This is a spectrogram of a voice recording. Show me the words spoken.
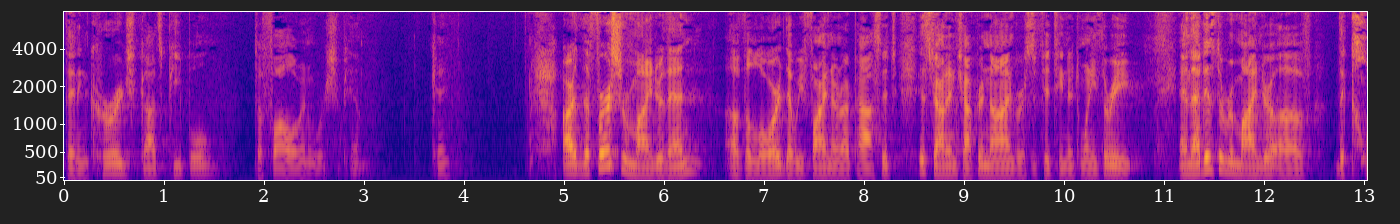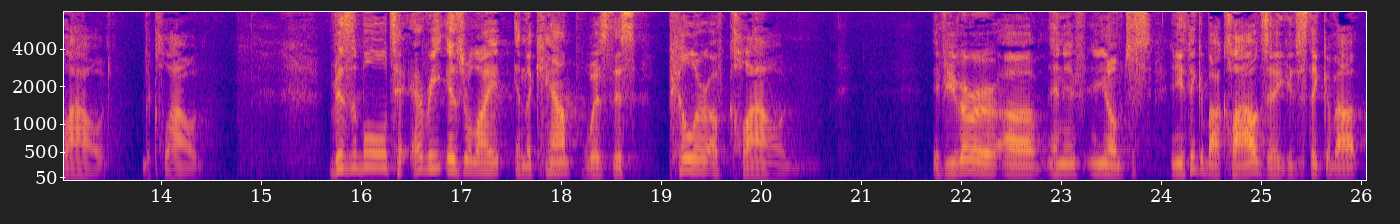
that encourage God's people to follow and worship him. Okay? Our, the first reminder then of the Lord that we find in our passage is found in chapter 9, verses 15 to 23. And that is the reminder of the cloud. The cloud. Visible to every Israelite in the camp was this pillar of cloud. If you've ever, uh, and if, you know, just, and you think about clouds, you can just think about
